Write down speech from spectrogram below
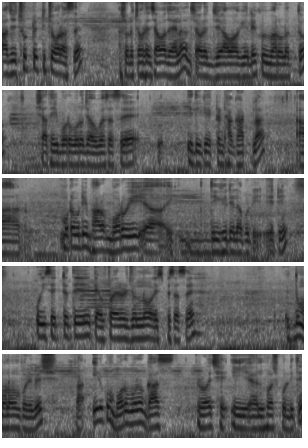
মাঝে ছোট্ট একটি চর আছে। আসলে চরে যাওয়া যায় না। চরে যাওয়া গেলে খুবই ভালো লাগতো। সাথেই বড় বড় জাউ গাছ আছে। এদিকে একটা ঢাক ঘাটলা। আর মোটামুটি বড়ই দীঘি দিঘি এটি। ওই সাইডটাতে ক্যাম্প ফায়ারের জন্য স্পেস আছে। একদম মনোরম পরিবেশ। আর এরকম বড় বড় গাছ রয়েছে এই নুহাসপল্লীতে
